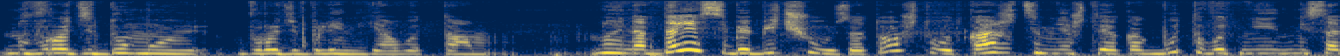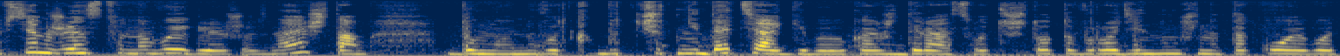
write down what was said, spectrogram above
ну, вроде думаю, вроде, блин, я вот там, ну, иногда я себя бичую за то, что вот кажется мне, что я как будто вот не, не совсем женственно выгляжу, знаешь, там, думаю, ну, вот как будто что-то не дотягиваю каждый раз, вот что-то вроде нужно такое вот,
